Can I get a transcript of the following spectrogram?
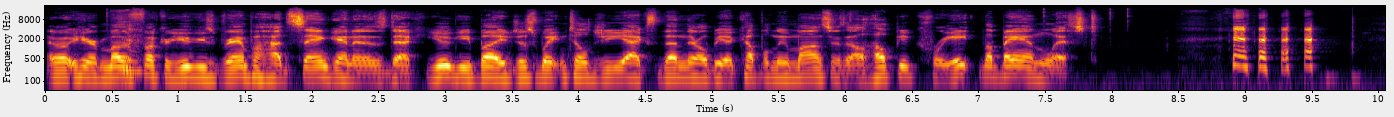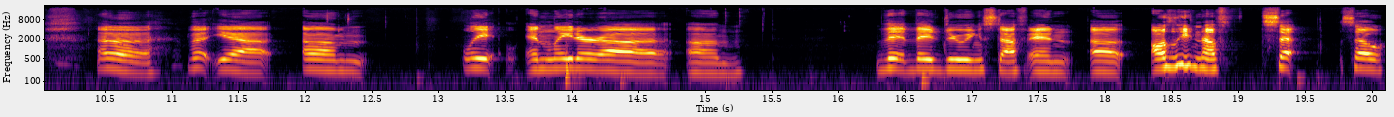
I wrote here, motherfucker, Yugi's grandpa had Sangan in his deck. Yugi, buddy, just wait until GX, then there'll be a couple new monsters that'll help you create the ban list. Uh but yeah um late and later uh um they they're doing stuff and uh oddly enough so, so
